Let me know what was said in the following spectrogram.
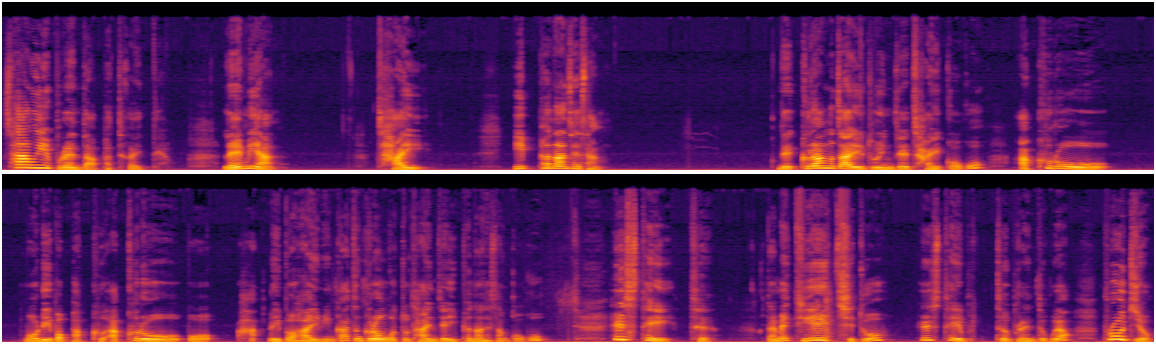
상위 브랜드 아파트가 있대요. 레미안, 자이, 이 편한 세상. 네, 그랑자이도 이제 자이 거고, 아크로 뭐 리버파크, 아크로 뭐 하, 리버하임인가 하여튼 그런 것도 다 이제 이 편한 세상 거고, 힐스테이트, 그 다음에 DH도 힐스테이트 브랜드고요. 프로지오,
